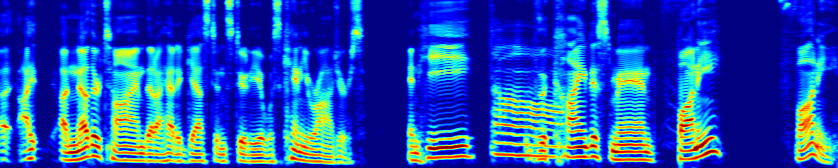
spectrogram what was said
I, I another time that I had a guest in studio was Kenny Rogers, and he Oh, the kindest man, funny, funny.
